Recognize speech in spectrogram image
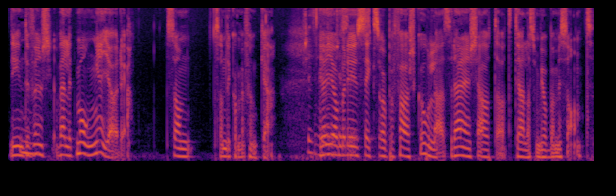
Det är inte mm. förrän väldigt många gör det som, som det kommer funka. Precis, jag jobbade precis. ju sex år på förskola, så det här är en shout-out till alla som jobbar med sånt.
